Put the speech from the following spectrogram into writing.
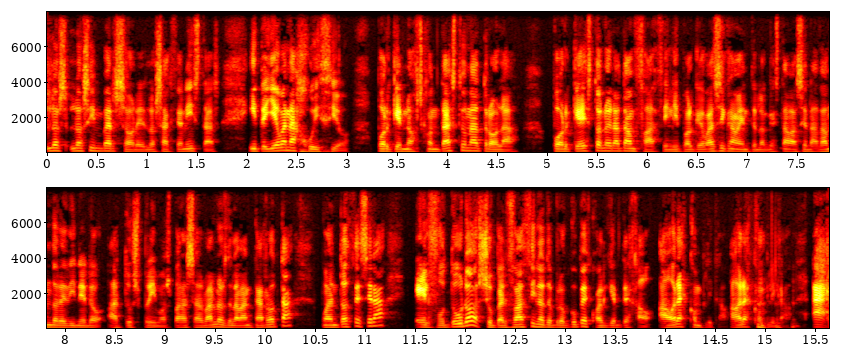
los, los inversores, los accionistas, y te llevan a juicio porque nos contaste una trola porque esto no era tan fácil y porque básicamente lo que estabas era dándole dinero a tus primos para salvarlos de la bancarrota, pues entonces era el futuro súper fácil, no te preocupes, cualquier tejado. Ahora es complicado, ahora es complicado. Ah,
